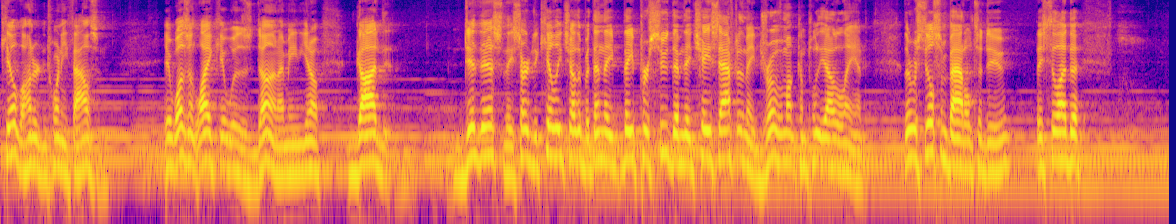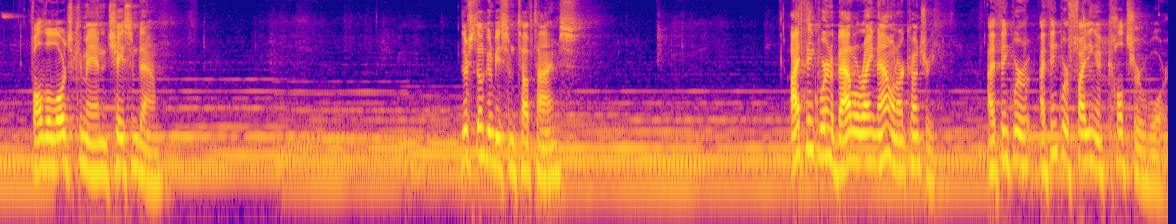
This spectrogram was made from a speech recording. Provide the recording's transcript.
kill the 120,000. It wasn't like it was done. I mean, you know, God did this, they started to kill each other, but then they, they pursued them, they chased after them, they drove them up completely out of the land. There was still some battle to do. They still had to follow the Lord's command and chase them down. There's still going to be some tough times. I think we're in a battle right now in our country. I think we're, I think we're fighting a culture war.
